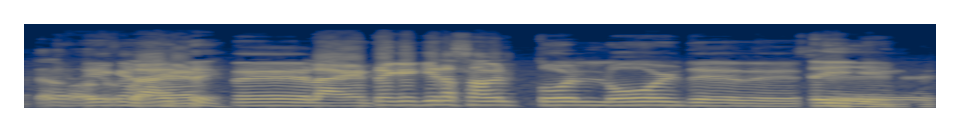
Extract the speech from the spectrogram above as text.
este? Sí, otro". Que la, este. gente, la gente que quiera saber todo el lore de, de, Sí, de-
